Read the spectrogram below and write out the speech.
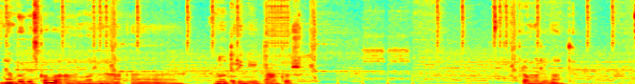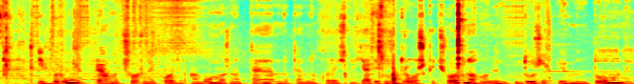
Не обов'язково, але можна е, внутрішній також промалювати. І беру прямо чорний колір, або можна темно-темно коричневий. Я візьму трошки чорного, він дуже пігментований.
